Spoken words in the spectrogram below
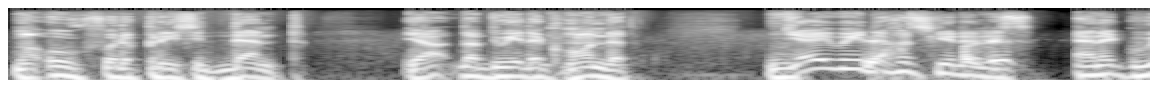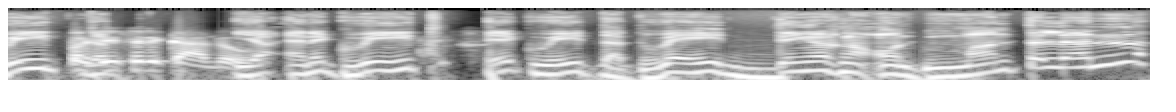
maar ook voor de president. Ja, dat weet ik 100. Jij weet de geschiedenis. En ik weet Precies, dat, Ricardo. ja, en ik weet, ik weet dat wij dingen gaan ontmantelen.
